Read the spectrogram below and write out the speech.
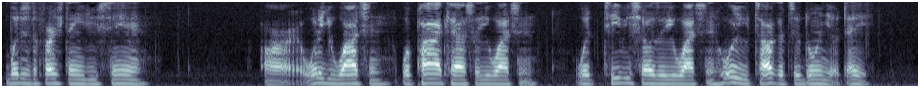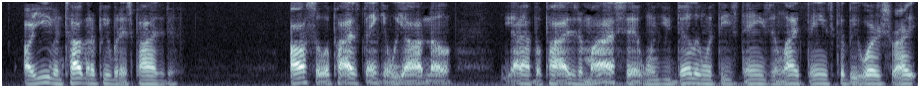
What is the first thing you seeing? Or what are you watching? What podcasts are you watching? What TV shows are you watching? Who are you talking to during your day? Are you even talking to people that's positive? Also, with positive thinking, we all know you gotta have a positive mindset when you're dealing with these things in life. Things could be worse, right?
